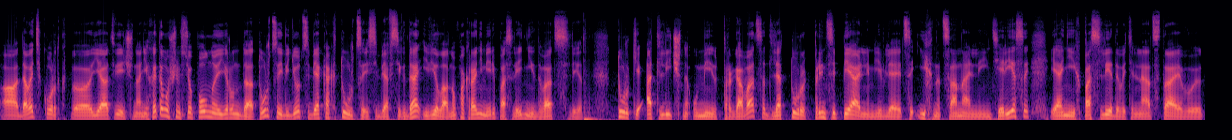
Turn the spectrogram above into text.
а, давайте коротко а, я отвечу на них. Это, в общем, все полная ерунда. Турция ведет себя, как Турция себя всегда и вела, ну, по крайней мере, последние 20 лет. Турки отлично умеют торговаться, для турок принципиальным являются их национальные интересы, и они их последовательно отстаивают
